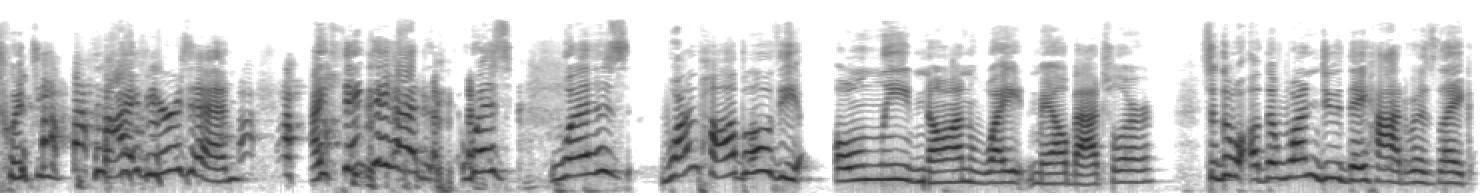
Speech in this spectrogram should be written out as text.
25 years in, I think they had, was, was Juan Pablo the only non-white male bachelor? So the the one dude they had was like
